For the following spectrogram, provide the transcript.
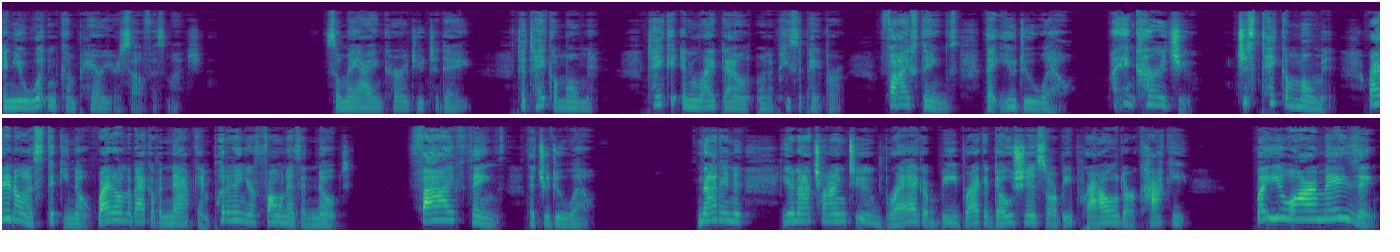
and you wouldn't compare yourself as much. So may I encourage you today to take a moment, take it and write down on a piece of paper five things that you do well. I encourage you. Just take a moment, write it on a sticky note, write it on the back of a napkin, put it in your phone as a note. Five things that you do well. Not in, you're not trying to brag or be braggadocious or be proud or cocky, but you are amazing.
